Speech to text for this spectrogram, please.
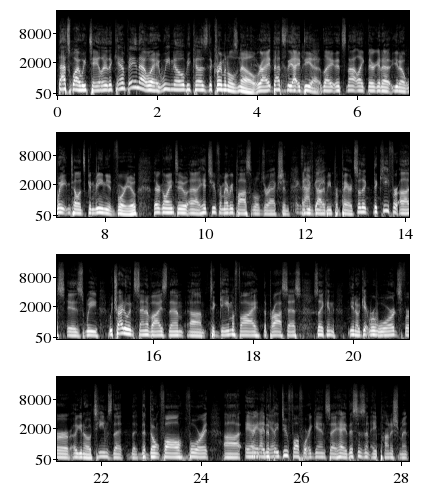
that's why we tailor the campaign that way. We know because the criminals know, right? That's the idea. Like, it's not like they're gonna, you know, wait until it's convenient for you. They're going to uh, hit you from every possible direction, and you've got to be prepared. So the the key for us is we we try to incentivize them um, to gamify the process so they can you know get rewards for uh, you know teams that, that that don't fall for it. Uh, and and if they do fall for it again say hey this isn't a punishment.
